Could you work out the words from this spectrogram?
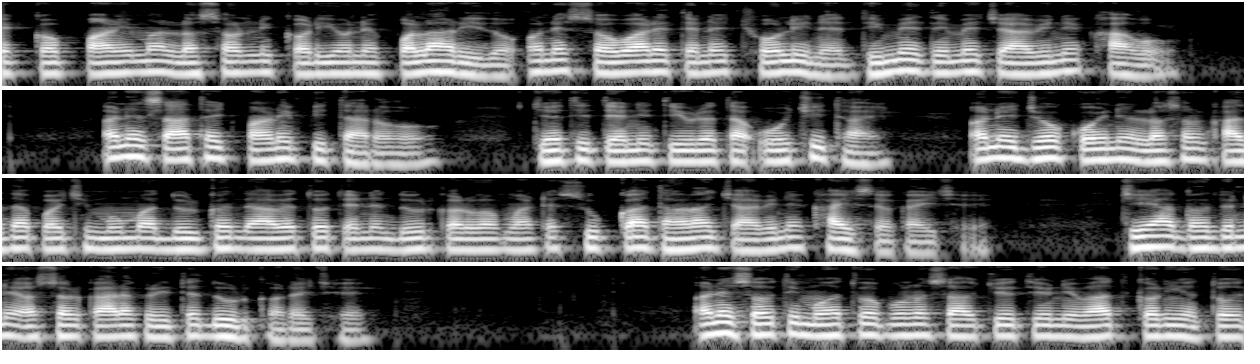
એક કપ પાણીમાં લસણની કળીઓને પલાળી દો અને સવારે તેને છોલીને ધીમે ધીમે ચાવીને ખાવો. અને સાથે જ પાણી પીતા રહો, જેથી તેની તીવ્રતા ઓછી થાય. અને જો કોઈને લસણ ખાધા પછી મોંમાં દુર્ગંધ આવે તો તેને દૂર કરવા માટે સૂકા ધાણા ચાવીને ખાઈ શકાય છે, જે આ ગંધને અસરકારક રીતે દૂર કરે છે. અને સૌથી મહત્વપૂર્ણ સાવચેતીઓની વાત કરીએ તો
